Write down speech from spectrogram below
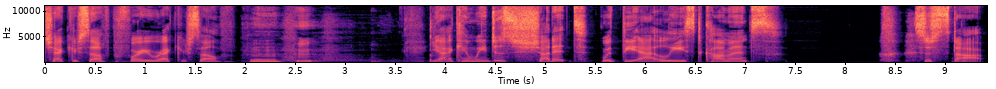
Check yourself before you wreck yourself. Mm-hmm. Yeah, can we just shut it with the at least comments? just stop.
